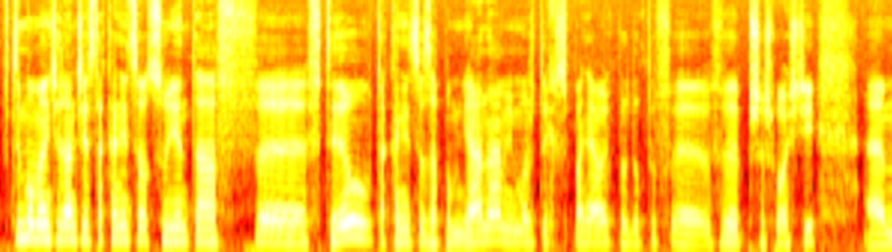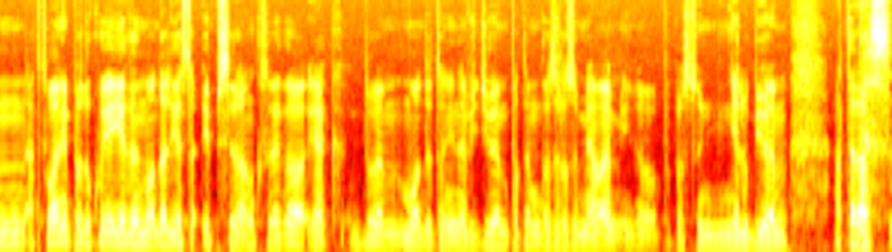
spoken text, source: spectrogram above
w tym momencie Lancia jest taka nieco odsunięta w, e, w tył, taka nieco zapomniana, mimo że tych wspaniałych produktów e, w przeszłości. Aktualnie produkuje jeden model, jest to Y, którego jak byłem młody, to nienawidziłem, potem go zrozumiałem i go po prostu nie lubiłem, a teraz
